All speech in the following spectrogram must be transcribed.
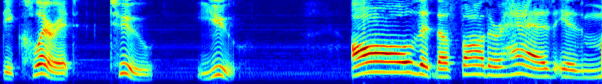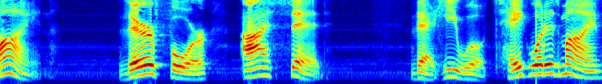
declare it to you. All that the Father has is mine. Therefore, I said that he will take what is mine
